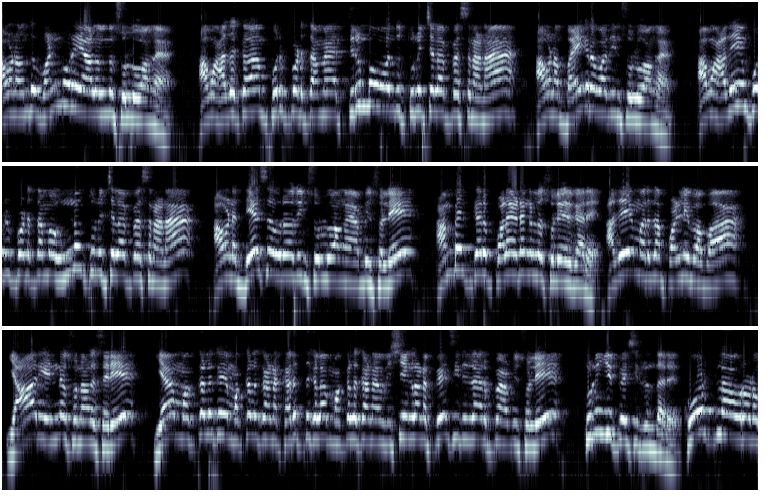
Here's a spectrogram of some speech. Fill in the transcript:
அவனை வந்து வன்முறையாளர்னு சொல்லுவாங்க. அவன் அதுக்கெல்லாம் பொருட்படுத்தாம திரும்பவும் வந்து துணிச்சலா பேசுனானா? அவனை பயங்கரவாதின்னு சொல்லுவாங்க. அவன் அதையும் பொருட்படுத்தாம இன்னும் துணிச்சலா பேசுனானா? அவனை தேச விரோதின்னு சொல்லுவாங்க அப்படின்னு சொல்லி அம்பேத்கர் பல இடங்கள்ல சொல்லியிருக்காரு. அதே மாதிரி தான் பழனி பாபா யார் என்ன சொன்னாலும் சரி என் மக்களுக்கு மக்களுக்கான கருத்துக்களை மக்களுக்கான விஷயங்களை நான் பேசிட்டு தான் இருப்பேன் அப்படின்னு சொல்லி துணிஞ்சு பேசிட்டு இருந்தாரு. கோர்ட்ல அவரோட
